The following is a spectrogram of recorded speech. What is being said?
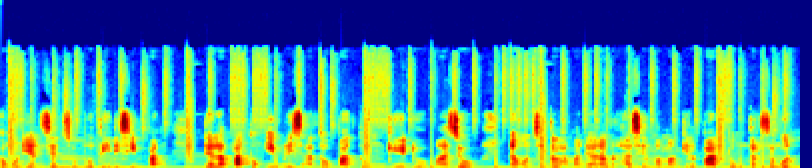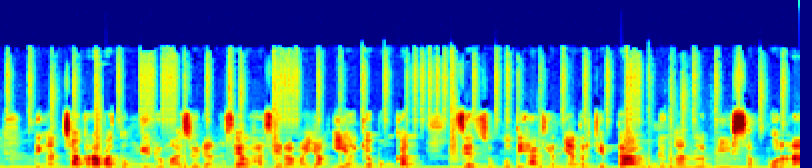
Kemudian Zetsu putih disimpan dalam patung iblis atau patung Gedomazo. Namun setelah Madara berhasil memanggil patung tersebut dengan cakra patung Gedomazo dan sel Hashirama yang ia gabungkan, Zetsu putih akhirnya tercipta dengan lebih sempurna.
